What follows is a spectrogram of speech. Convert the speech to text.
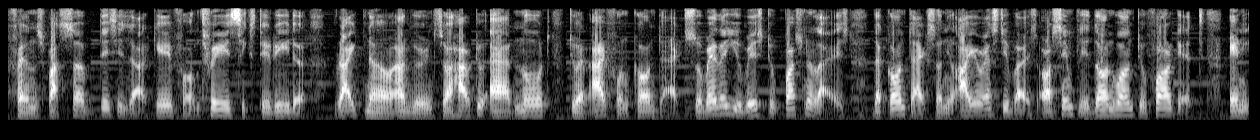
friends, what's up? This is RK from 360 Reader. Right now I'm going to how to add note to an iPhone contact. So whether you wish to personalize the contacts on your iOS device or simply don't want to forget any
